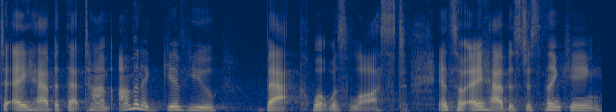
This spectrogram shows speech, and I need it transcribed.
to Ahab at that time. I'm going to give you back what was lost. And so Ahab is just thinking,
